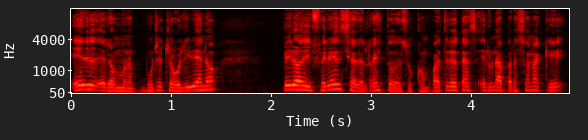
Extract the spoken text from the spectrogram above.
él era un muchacho boliviano, pero a diferencia del resto de sus compatriotas, era una persona que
